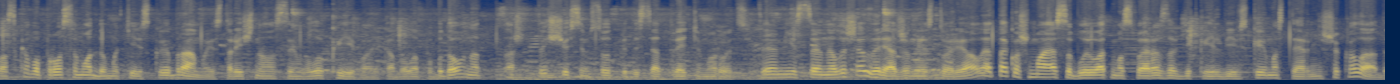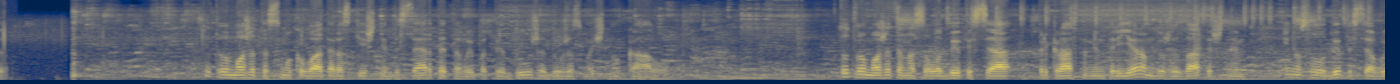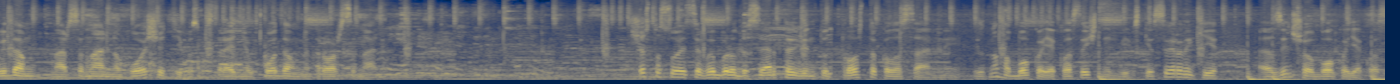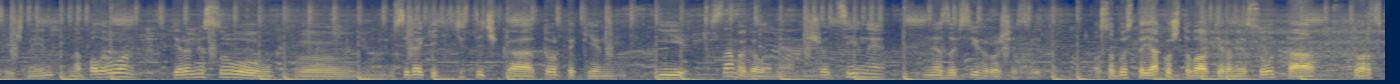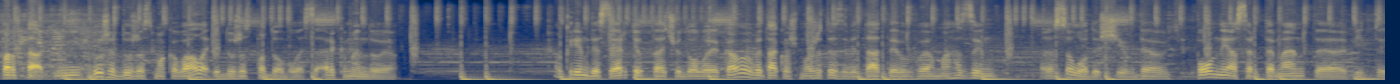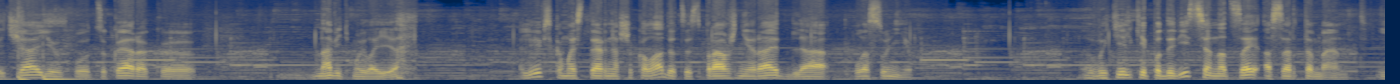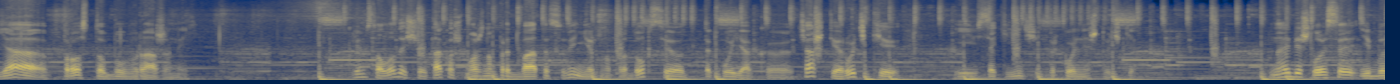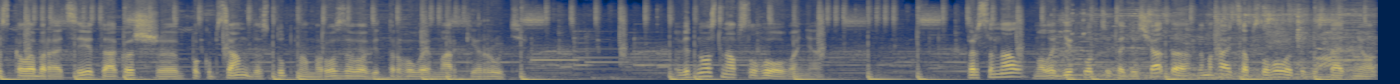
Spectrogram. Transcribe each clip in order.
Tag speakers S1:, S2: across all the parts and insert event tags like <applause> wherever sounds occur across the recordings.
S1: Ласкаво просимо до Макільської брами, історичного символу Києва, яка була побудована аж в 1753 році. Це місце не лише заряджене історією, але також має особливу атмосферу завдяки львівської майстерні шоколаду. Тут ви можете смакувати розкішні десерти та випити дуже-дуже смачну каву. Тут ви можете насолодитися прекрасним інтер'єром, дуже затишним, і насолодитися видом на арсенальну площадь і безпосередньо входом в метро Арсеналь. Що стосується вибору десерту, він тут просто колосальний. З одного боку є класичні львівські сирники, а з іншого боку є класичний Наполеон, тірамісу, всілякі тістечка, тортики. І саме головне, що ціни не за всі гроші світу. Особисто я куштував тірамісу та торт Спартак. Мені дуже-дуже смакувало і дуже сподобалося. Рекомендую. Окрім десертів та чудової кави, ви також можете завітати в магазин е, солодощів, де повний асортимент е, від чаю, цукерок, е, навіть мила є. Львівська майстерня шоколаду це справжній рай для ласунів. Ви тільки подивіться на цей асортимент. Я просто був вражений. Крім солодощів, також можна придбати сувенірну продукцію, таку як е, чашки, ручки і всякі інші прикольні штучки. Не обійшлося і без колаборації. Також е, покупцям доступно морозиво від торгової марки Руть. Відносно обслуговування. Персонал, молоді хлопці та дівчата намагаються обслуговувати достатньо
